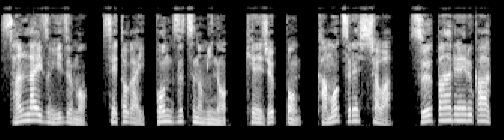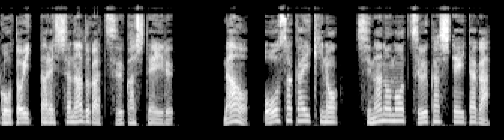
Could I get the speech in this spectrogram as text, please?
サンライズ出雲、瀬戸が1本ずつのみの、計10本、貨物列車は、スーパーレールカーゴといった列車などが通過している。なお、大阪行きの、信濃も通過していたが、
